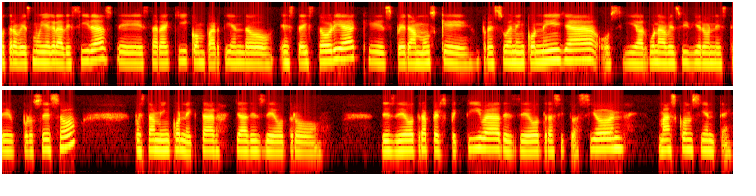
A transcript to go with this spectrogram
Otra vez muy agradecidas de estar aquí compartiendo esta historia que esperamos que resuenen con ella o si alguna vez vivieron este proceso, pues también conectar ya desde otro desde otra perspectiva, desde otra situación, más consciente.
